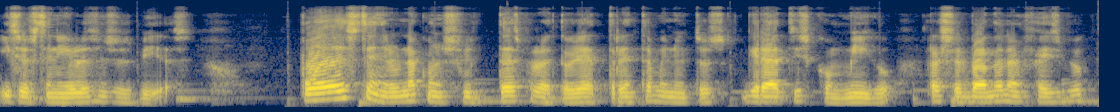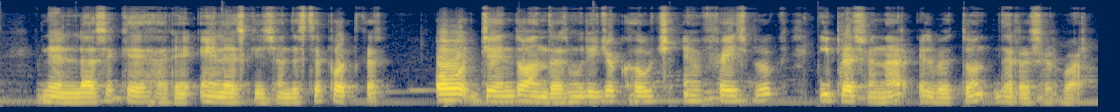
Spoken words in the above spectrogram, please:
y sostenibles en sus vidas. Puedes tener una consulta exploratoria de 30 minutos gratis conmigo reservándola en Facebook en el enlace que dejaré en la descripción de este podcast o yendo a Andrés Murillo Coach en Facebook y presionar el botón de reservar.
